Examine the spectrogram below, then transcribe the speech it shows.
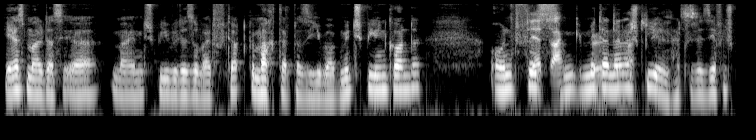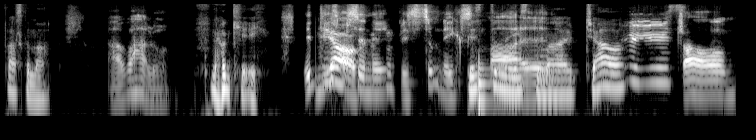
Erstmal, dass ihr mein Spiel wieder so weit flott gemacht habt, dass ich überhaupt mitspielen konnte. Und fürs Miteinander spielen. Hat wieder sehr viel Spaß gemacht. Aber hallo. Okay. In diesem Ja. Sinne, bis zum nächsten Bis zum Mal. nächsten Mal. Ciao. Tschüss. Ciao.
